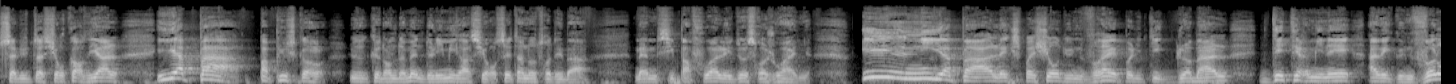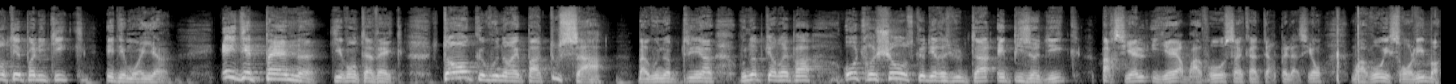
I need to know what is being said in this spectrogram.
salutation cordiale. Il n'y a pas, pas plus que dans le domaine de l'immigration. C'est un autre débat, même si parfois les deux se rejoignent. Il n'y a pas l'expression d'une vraie politique globale déterminée avec une volonté politique et des moyens et des peines qui vont avec. Tant que vous n'aurez pas tout ça, bah, vous n'obtiendrez pas autre chose que des résultats épisodiques partiel hier. Bravo, cinq interpellations. Bravo, ils sont libres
